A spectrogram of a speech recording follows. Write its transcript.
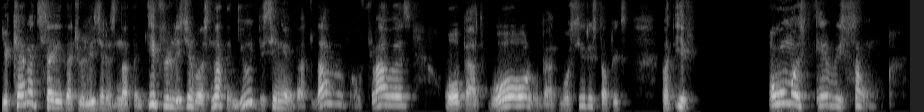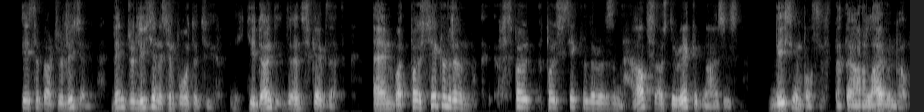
you cannot say that religion is nothing. If religion was nothing, you would be singing about love or flowers or about war or about more serious topics. But if almost every song is about religion, then religion is important to you. You don't, don't escape that. And what post-secularism, post-secularism helps us to recognize is these impulses, that they are alive and well.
